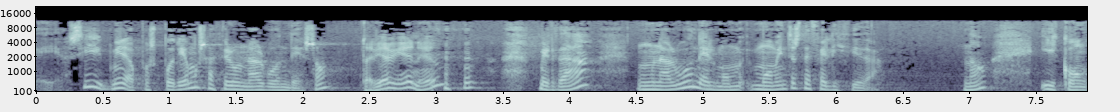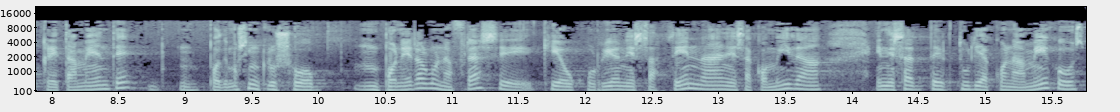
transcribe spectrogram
eh, sí, mira, pues podríamos hacer un álbum de eso. Estaría bien, ¿eh? ¿Verdad? Un álbum de momentos de felicidad. ¿no? Y concretamente podemos incluso poner alguna frase que ocurrió en esa cena, en esa comida, en esa tertulia con amigos,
